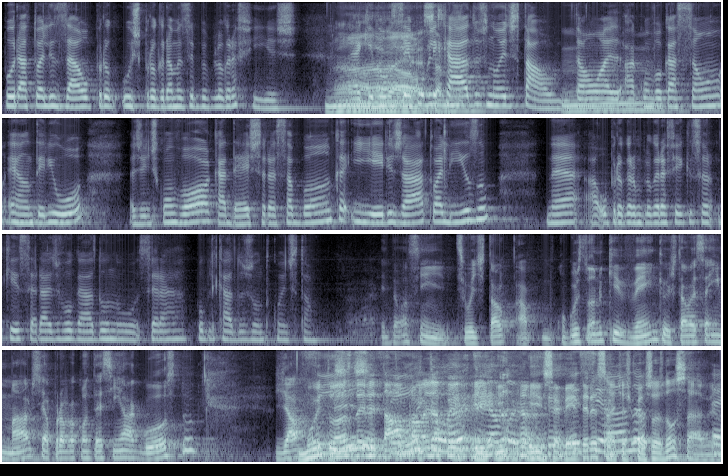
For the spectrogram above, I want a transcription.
por atualizar pro, os programas e bibliografias. Ah, né, que vão ser publicados essa... no edital. Então, a, a, hum. convocação é anterior, a gente convoca, adestra essa banca e eles já atualizam né, o programa de bibliografia que, ser, que será divulgado, no, será publicado junto com o edital. Então, assim, se o edital, a, o concurso do ano que vem, que o edital vai sair em março, e a prova acontece em agosto, já Muito antes do edital, a prova já foi feita. Isso é bem esse interessante, ano, as pessoas não sabem. É,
